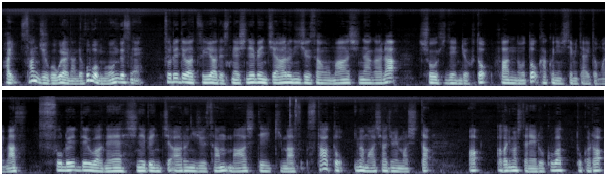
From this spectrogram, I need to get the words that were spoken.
はい、35ぐらいなんでほぼ無音ですね。それでは次はですね、シネベンチ R23 を回しながら消費電力とファンの音確認してみたいと思います。それではね、シネベンチ R23 回していきます。スタート。今回し始めました。あ、上がりましたね。6W から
